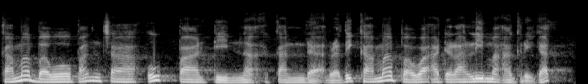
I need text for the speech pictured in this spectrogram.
Kama bawo panca upadina kanda. Berarti kama bawa adalah lima agregat.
